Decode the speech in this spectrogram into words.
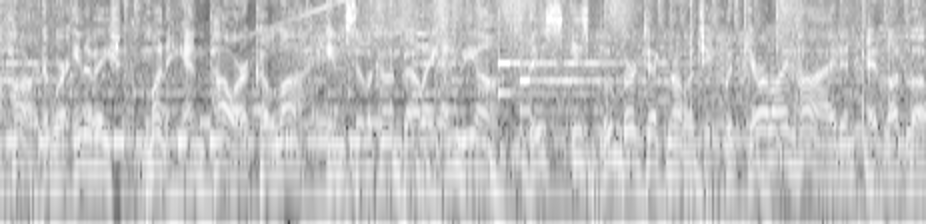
the heart of where innovation, money, and power collide in Silicon Valley and beyond. This is Bloomberg Technology with Caroline Hyde and Ed Ludlow.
